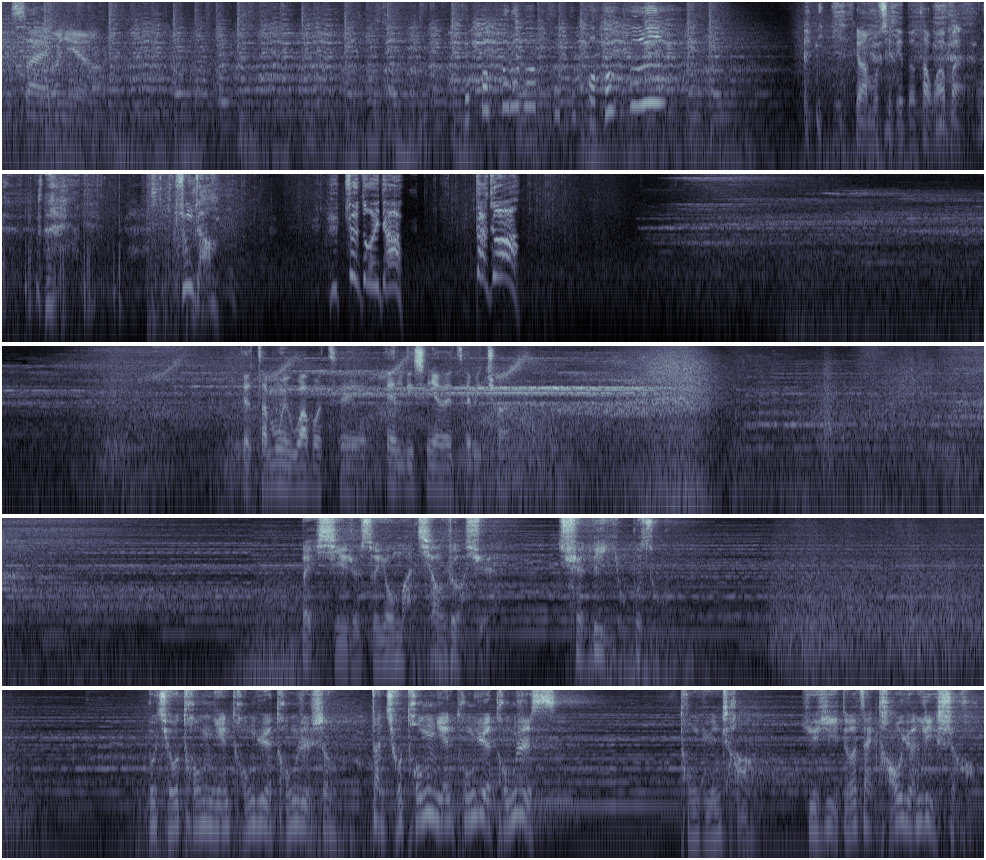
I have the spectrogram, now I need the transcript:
Esa es, coño. Es que la musiquita está guapa. Tío, está muy guapo este el diseño de este bicho. ¿eh? 被昔日虽有满腔热血，却力有不足。不求同年同月同日生，但求同年同月同日死。同云长与翼德在桃园立誓后，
